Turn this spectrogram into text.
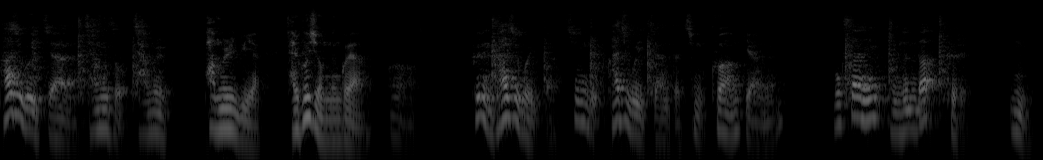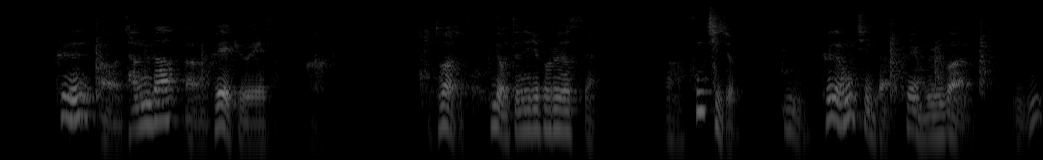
가지고 있지 않아. 장소, 잠을, 밤을 위한. 잘 곳이 없는 거야. 어. 그는 가지고 있다. 친구, 가지고 있지 않다. 친구, 그와 함께하는. 목사님 붙는다. 그를. 음. 그는 어, 장다. 어, 그의 교회에서. 도와줬어. 근데 어떤 일이 벌어졌어요? 어, 훔치죠. 음, 그는 훔친다. 그의 물건. 음,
